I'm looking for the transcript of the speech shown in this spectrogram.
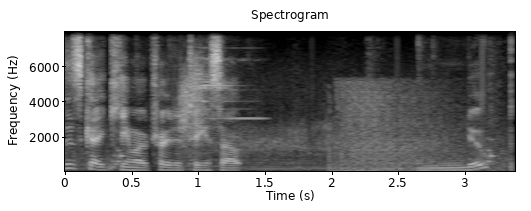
At this guy came up trying to take us out. Nope.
